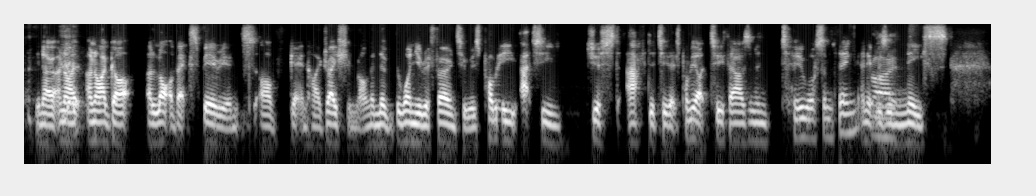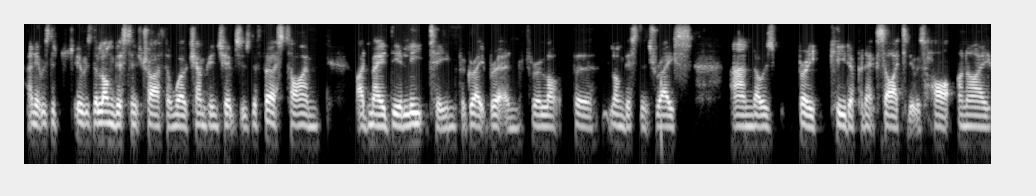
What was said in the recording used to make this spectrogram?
you know, and I and I got a lot of experience of getting hydration wrong. And the, the one you're referring to is probably actually just after two. That's probably like 2002 or something, and it right. was in Nice, and it was the it was the long distance triathlon world championships. It was the first time I'd made the elite team for Great Britain for a lot for long distance race, and I was very keyed up and excited. It was hot, and I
